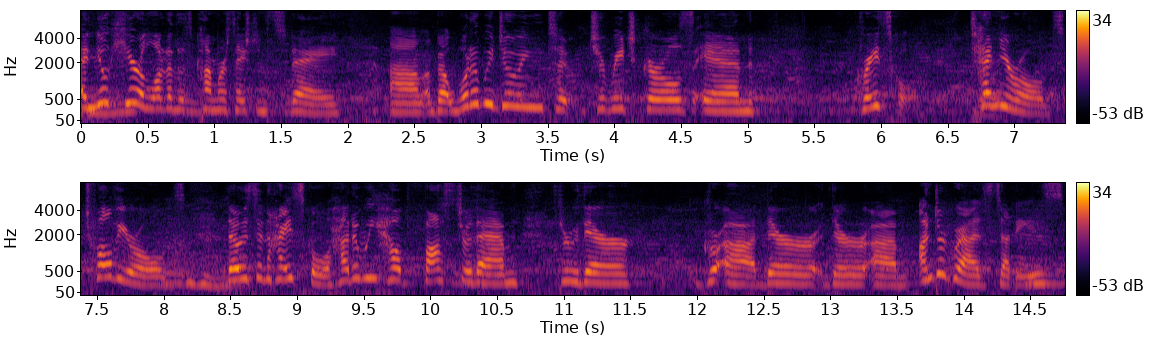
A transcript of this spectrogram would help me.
And you'll hear a lot of those conversations today um, about what are we doing to, to reach girls in grade school, 10 year olds, 12 year olds, those in high school. How do we help foster them through their uh, their their um, undergrad studies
